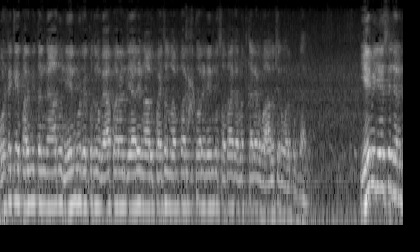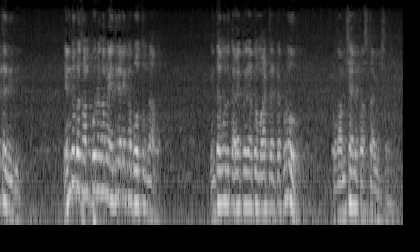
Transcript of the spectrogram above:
వంటకే పరిమితం కాదు. నేను కూడా రేపు వ్యాపారం చేయాలి నాలుగు పైసలు సంపాదించుకోవాలి నేను కూడా స్వతహాగా బ్రతకాలి ఒక ఆలోచన వరకు ఉండాలి. ఏమి చేస్తే జరుగుతుంది ఇది? ఎందుకు సంపూర్ణంగా మనం ఎదగలేకపోతున్నాము? ఇంతకుముందు కలెక్టర్ గారితో మాట్లాడేటప్పుడు ఒక అంశాన్ని ప్రస్తావించాను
